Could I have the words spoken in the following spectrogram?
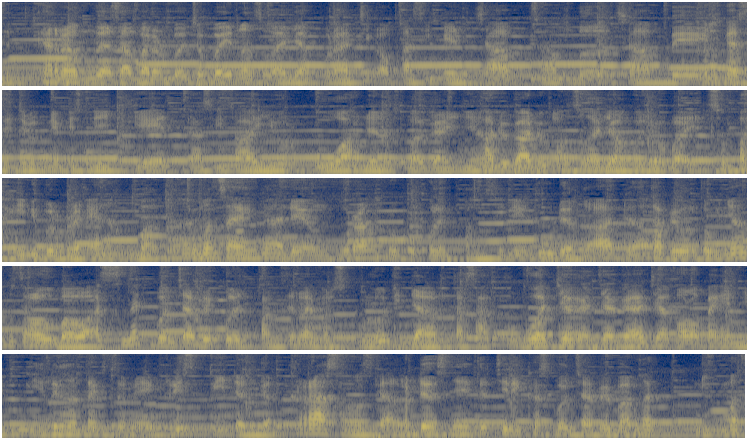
bentuk. Karena aku nggak sabaran buat cobain langsung aja aku racik. Aku kasih kecap, sambal, cabe, terus kasih jeruk nipis dikit, kasih sayur, kuah dan sebagainya. Aduk-aduk langsung aja aku cobain. Sumpah ini bener-bener enak banget. Cuman sayangnya ada yang kurang kerupuk kulit pangsitnya itu udah nggak ada. Tapi untungnya aku selalu bawa snack bon cabe kulit pangsit level 10 di dalam tas aku. Buat jaga-jaga aja kalau pengen nyemil dengan teksturnya yang crispy dan gak keras sama sekali. Pedasnya itu ciri khas bon cabe banget. Nikmat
